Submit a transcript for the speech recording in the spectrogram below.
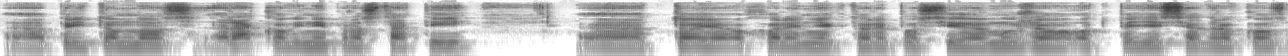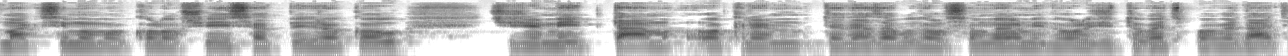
e, prítomnosť rakoviny prostaty. E, to je ochorenie, ktoré postihuje mužov od 50 rokov s maximum okolo 65 rokov. Čiže my tam okrem, teda zabudol som veľmi dôležitú vec povedať,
